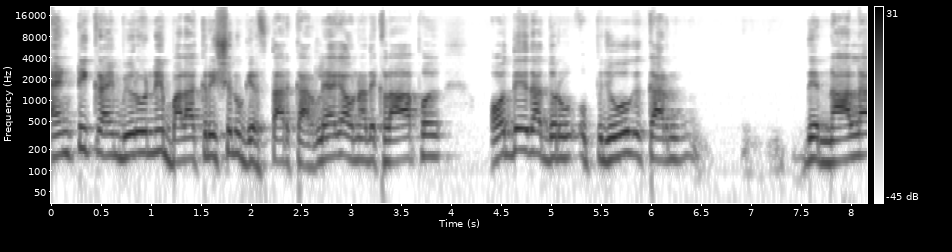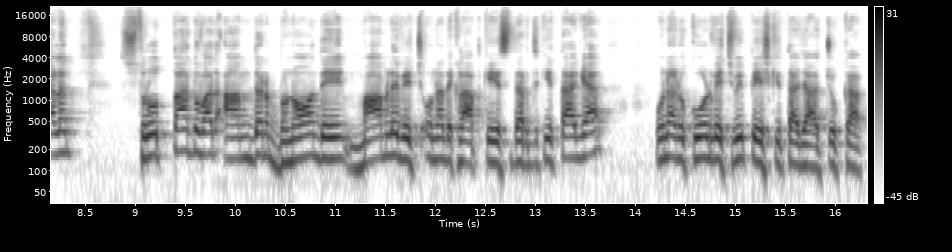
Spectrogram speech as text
ਐਂਟੀ ਕ੍ਰਾਈਮ ਬਿਊਰੋ ਨੇ ਬਾਲਾਕ੍ਰਿਸ਼ਨ ਨੂੰ ਗ੍ਰਿਫਤਾਰ ਕਰ ਲਿਆ ਗਿਆ ਉਹਨਾਂ ਦੇ ਖਿਲਾਫ ਅਹੁਦੇ ਦਾ ਦੁਰਉਪਯੋਗ ਕਰਨ ਦੇ ਨਾਲ ਨਾਲ ਸਰੋਤਾਂ ਤੋਂ ਵੱਧ ਆਮਦਨ ਬਣਾਉਣ ਦੇ ਮਾਮਲੇ ਵਿੱਚ ਉਹਨਾਂ ਦੇ ਖਿਲਾਫ ਕੇਸ ਦਰਜ ਕੀਤਾ ਗਿਆ। ਉਹਨਾਂ ਨੂੰ ਕੋਰਟ ਵਿੱਚ ਵੀ ਪੇਸ਼ ਕੀਤਾ ਜਾ ਚੁੱਕਾ।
